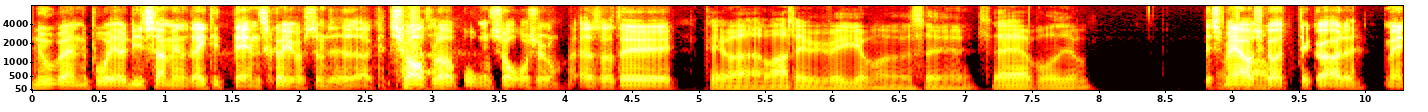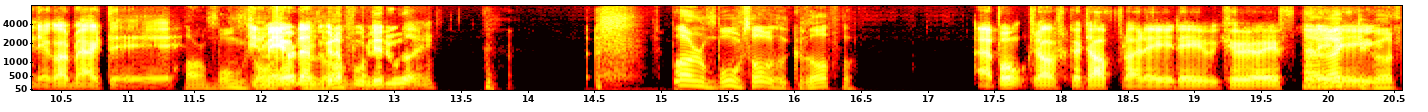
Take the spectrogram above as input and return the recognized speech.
nuværende bor jeg jo lige sammen med en rigtig dansker jo, som det hedder. Kartofler Ja. og brun sovs jo. Altså det, Det var bare det, vi fik hjemme hos, øh, da jeg boede hjemme. det smager også Wow. godt, det gør det. Men jeg kan godt mærke, det, en brun min mave og den begynder at bulle lidt ud af. Bare nogle brun sovs og kartofler. Ja, brun sovs kartofler, det er det, vi kører efter. Det er Det, rigtig godt.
